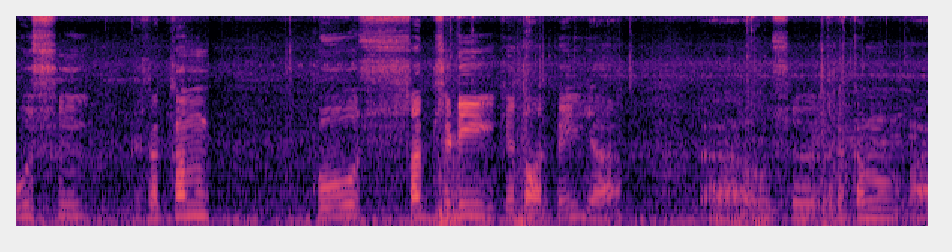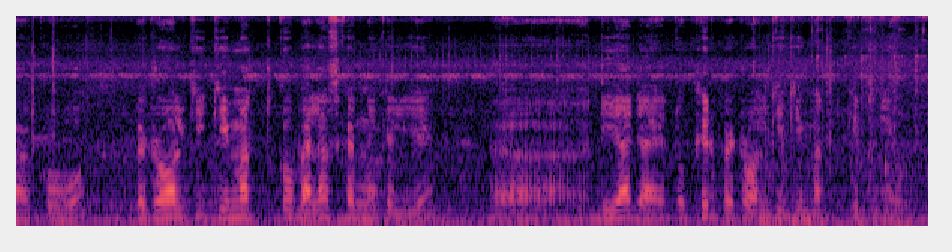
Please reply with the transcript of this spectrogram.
उस रकम को सब्सिडी के तौर पे या उस रकम को पेट्रोल की कीमत को बैलेंस करने के लिए दिया जाए तो फिर पेट्रोल की कीमत कितनी होगी।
